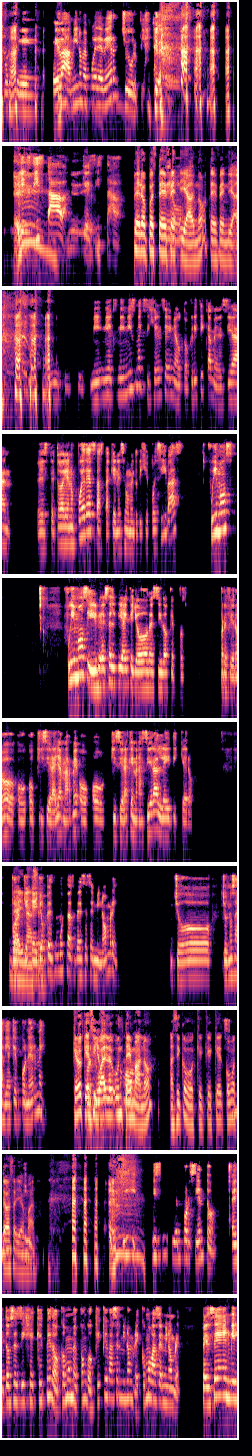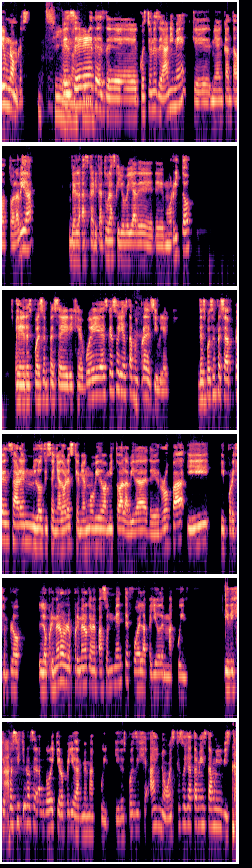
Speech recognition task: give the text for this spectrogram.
Porque Eva a mí no me puede ver churpia. que sí estaba, que sí estaba. Pero pues te defendías, ¿no? Te defendías. mi, mi, mi misma exigencia y mi autocrítica me decían, este, todavía no puedes, hasta que en ese momento dije, pues sí, vas. Fuimos, Fuimos y es el día en que yo decido que pues prefiero o, quisiera llamarme o, quisiera que naciera Lady Quero. Porque yo pensé muchas veces en mi nombre. Yo, yo no sabía qué ponerme. Creo que es igual un tema, ¿no? Así como que, que, ¿cómo te vas a llamar? Sí, sí, sí, 100%. Entonces dije, ¿qué pedo? ¿Cómo me pongo? ¿Qué, ¿Qué va a ser mi nombre? ¿Cómo va a ser mi nombre? Pensé en mil y un nombres. Pensé desde cuestiones de anime, que me ha encantado toda la vida, de las caricaturas que yo veía de, morrito. Eh, después empecé y dije, güey, es que eso ya está muy predecible. Después empecé a pensar en los diseñadores que me han movido a mí toda la vida de ropa y, y por ejemplo, lo primero, lo primero que me pasó en mente fue el apellido de McQueen. Y dije, ah. pues sí quiero hacer algo y quiero apellidarme McQueen. Y después dije, ay no, es que eso ya también está muy visto.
